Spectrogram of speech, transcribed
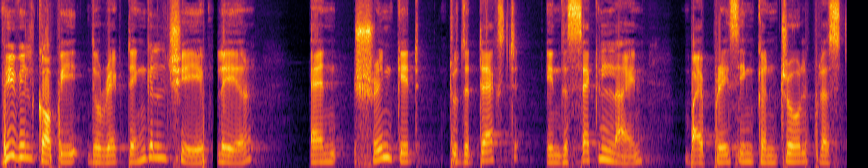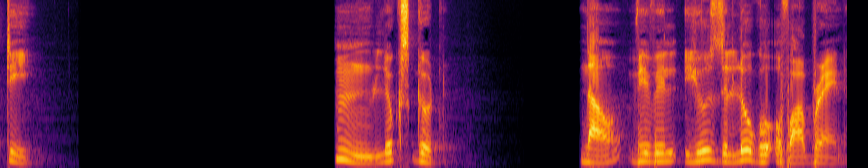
We will copy the rectangle shape layer and shrink it to the text in the second line by pressing Ctrl plus T. Hmm, looks good. Now we will use the logo of our brand.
